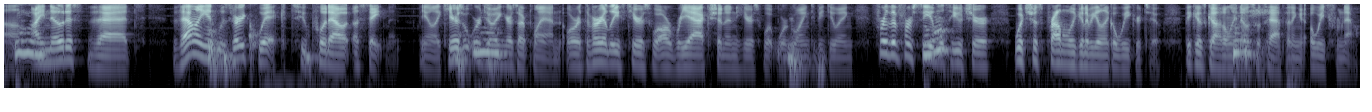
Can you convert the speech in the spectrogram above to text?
Um, I noticed that Valiant was very quick to put out a statement. You know, like here's what we're doing, mm-hmm. here's our plan, or at the very least, here's our reaction, and here's what we're mm-hmm. going to be doing for the foreseeable mm-hmm. future, which is probably going to be like a week or two, because God only knows what's happening a week from now.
